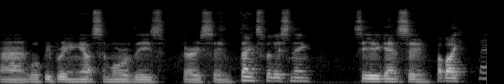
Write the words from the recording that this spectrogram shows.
And we'll be bringing out some more of these very soon. Thanks for listening. See you again soon. Bye bye.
